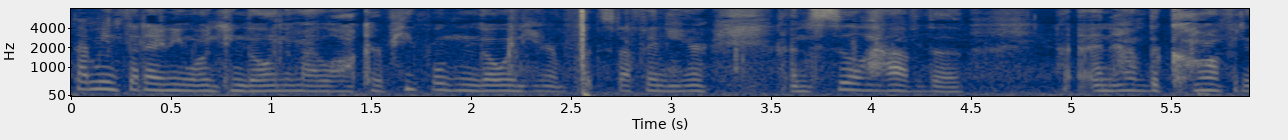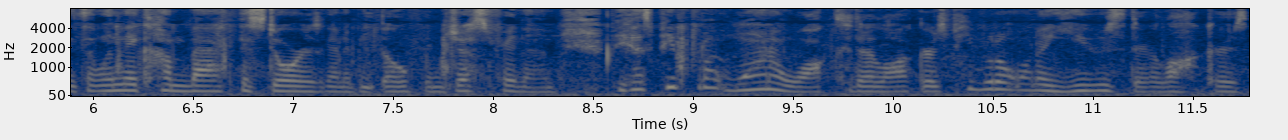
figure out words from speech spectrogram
That means that anyone can go into my locker. People can go in here and put stuff in here and still have the and have the confidence that when they come back this door is going to be open just for them because people don't want to walk to their lockers. People don't want to use their lockers.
